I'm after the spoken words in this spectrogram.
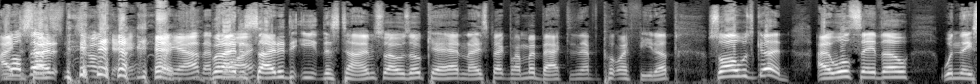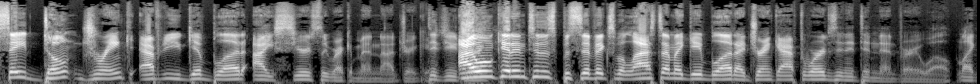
I Well, decided that's- okay. Well, yeah, that's but I decided to eat this time, so I was okay. I had an ice pack behind my back, didn't have to put my feet up, so all was good. I will say though, when they say don't drink after you give blood, I seriously recommend not drinking. Did you I won't get into the specifics, but last time I gave blood, I drank afterwards, and it didn't end very well. Like,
